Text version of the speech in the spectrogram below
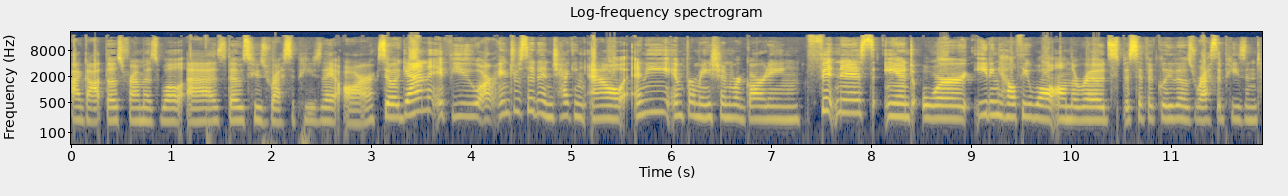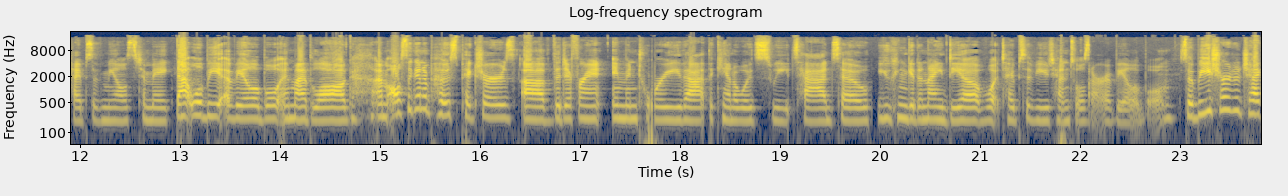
I got those from as well as those whose recipes they are. So again, if you are interested in checking out any information regarding fitness and or eating healthy while on the road, specifically those recipes and types of meals to make, that will be available in my blog. I'm also going to post pictures of the different inventory that the Candlewood Suites had so you can get an idea of what types of utensils are available. So be sure to check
